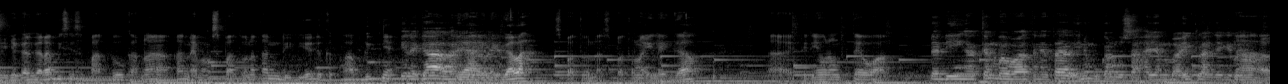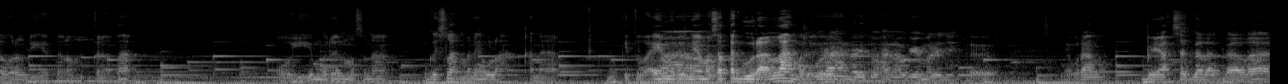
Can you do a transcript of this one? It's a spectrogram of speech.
Ya, gara-gara bisnis sepatu karena kan emang sepatunya kan di dia deket pabriknya ilegal lah ya ilegal. lah. Sepatunya sepatunya ilegal. Nah, intinya orang tewa dan diingatkan bahwa ternyata ini bukan usaha yang baik lah gitu. Nah orang diingatkan oh ternyata oh iya meren maksudnya geus lah mana ulah. Karena nu kitu aya merenya masa teguran lah meren teguran dari Tuhan oke merenya Eh, ya orang beak segala-gala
